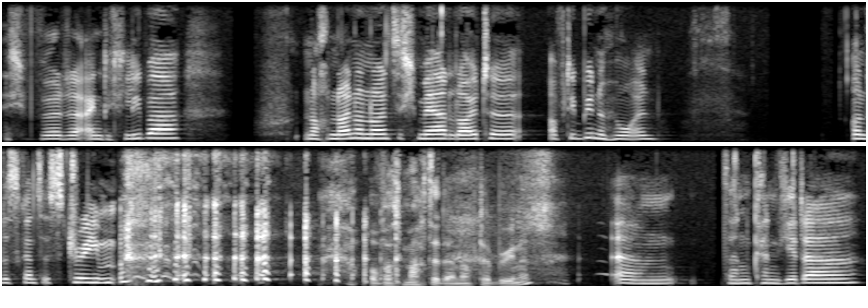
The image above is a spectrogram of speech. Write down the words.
ich würde eigentlich lieber noch 99 mehr Leute auf die Bühne holen. Und das Ganze streamen. oh, was macht ihr dann auf der Bühne? Ähm, dann kann jeder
